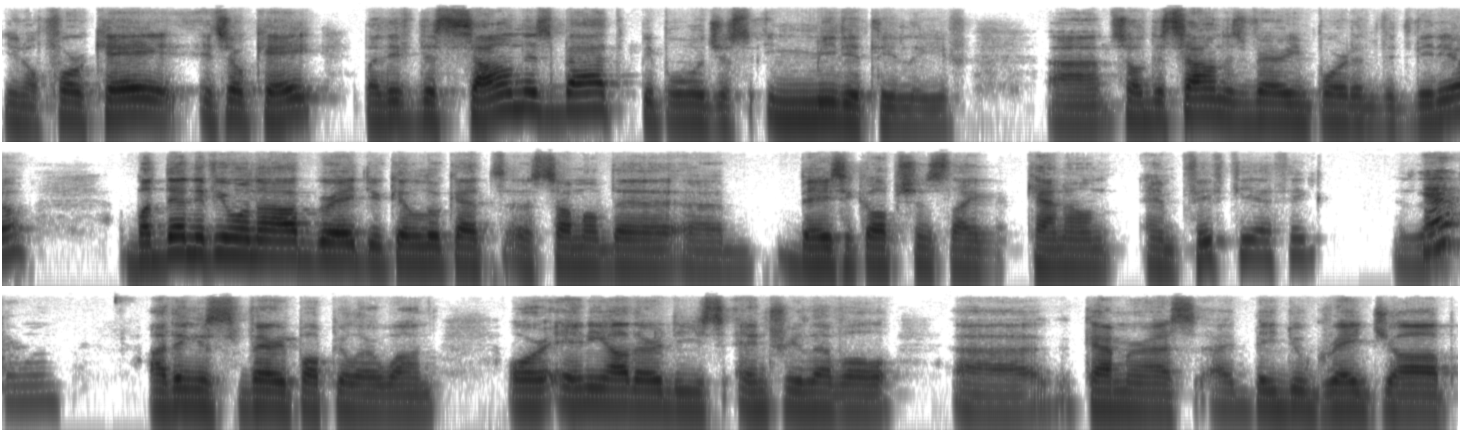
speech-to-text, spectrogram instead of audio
you know 4K, it's okay. But if the sound is bad, people will just immediately leave. Uh, so the sound is very important with video but then if you want to upgrade you can look at uh, some of the uh, basic options like canon m50 i think. Is yeah. that the one? I think it's very popular one. Or any other these entry level uh, cameras uh, they do great job.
